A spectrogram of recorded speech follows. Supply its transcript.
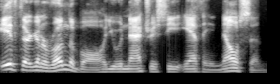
if they're going to run the ball, you would naturally see Anthony Nelson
